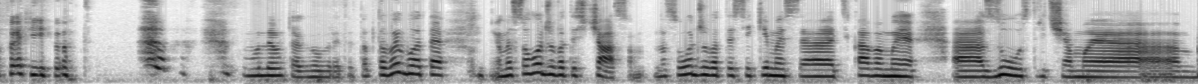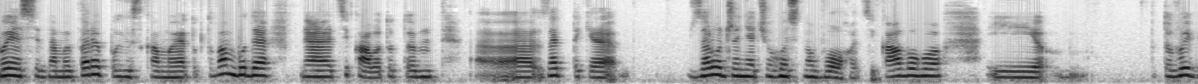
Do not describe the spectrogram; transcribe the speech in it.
період. Будемо так говорити. Тобто ви будете насолоджуватись часом, насолоджуватись якимись е, цікавими е, зустрічами, е, бесідами, переписками. Тобто вам буде цікаво. Тут, ем, знаєте, таке зародження чогось нового, цікавого, і тобто ви,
